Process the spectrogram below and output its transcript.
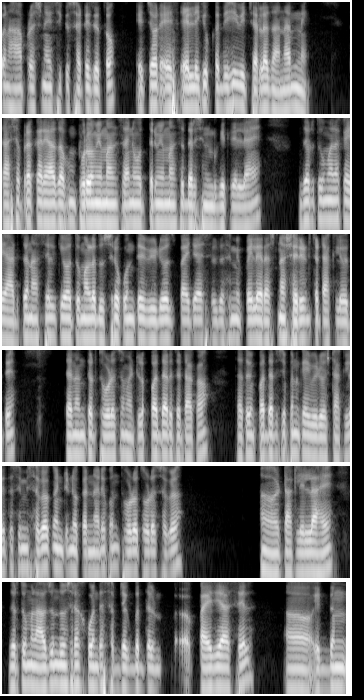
पण हा प्रश्न एस सी क्यूसाठीच येतो. याच्यावर एस एल क्यू कधीही विचारला जाणार नाही. तर अशा प्रकारे आज आपण पूर्वमीमांसा आणि उत्तरमीमांसा दर्शन बघितलेले आहे. जर तुम्हाला काही अडचण असेल किंवा तुम्हाला दुसरे कोणते व्हिडिओज पाहिजे असेल जसे मी पहिले रचना शरीरचं टाकले होते त्यानंतर थोडंसं म्हटलं पदार्थ टाका तर तुम्ही पदार्थचे पण काही व्हिडिओज टाकले तसे मी सगळं कंटिन्यू करणार आहे पण थोडं थोडं सगळं टाकलेलं आहे. जर तुम्हाला अजून दुसऱ्या कोणत्या सब्जेक्टबद्दल पाहिजे असेल एकदम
